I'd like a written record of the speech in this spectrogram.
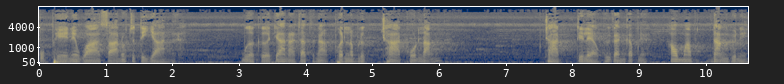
ปุเพเนวาสานุสติญาณเมื่อเกิดญาณจัตนะเพลินลำลึกชาติผลหลัง ชาติที่แล้วคือกันครับเนี่ยเข้ามานั่งอยู่นี่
